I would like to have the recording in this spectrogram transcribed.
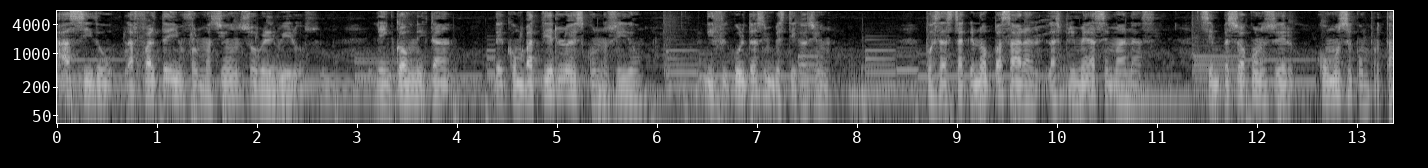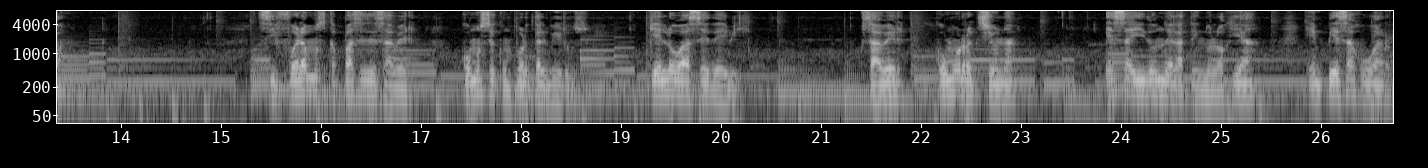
ha sido la falta de información sobre el virus. La incógnita de combatir lo desconocido dificulta su investigación, pues hasta que no pasaran las primeras semanas se empezó a conocer cómo se comportaba. Si fuéramos capaces de saber cómo se comporta el virus, qué lo hace débil, saber cómo reacciona, es ahí donde la tecnología empieza a jugar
